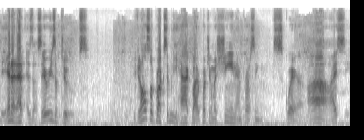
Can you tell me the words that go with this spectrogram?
The internet is a series of tubes. You can also proximity hack by approaching a machine and pressing square. Ah, I see.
